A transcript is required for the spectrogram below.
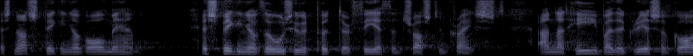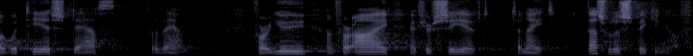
It's not speaking of all men, it's speaking of those who had put their faith and trust in Christ and that he, by the grace of God, would taste death for them, for you and for I, if you're saved tonight. That's what it's speaking of.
